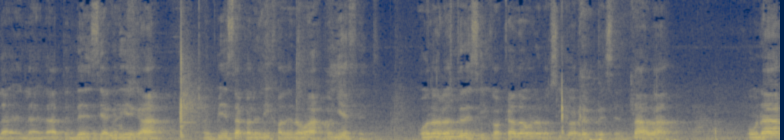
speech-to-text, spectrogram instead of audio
La, la- la tendencia griega empieza con el hijo de Noah, con Yefet. Uno de los tres hijos, cada uno de los hijos representaba una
